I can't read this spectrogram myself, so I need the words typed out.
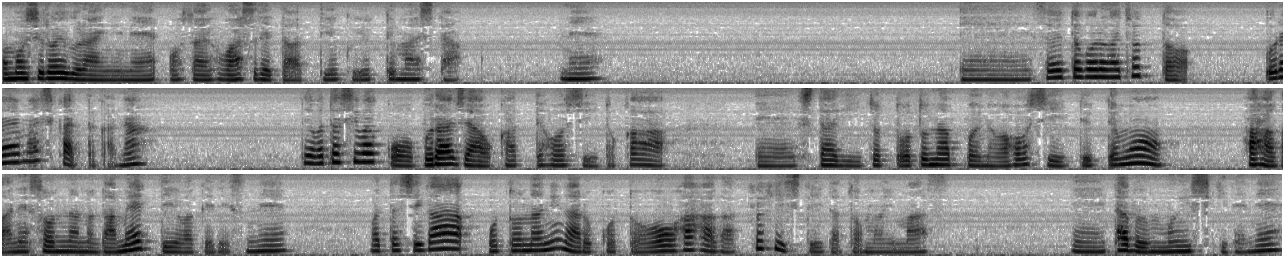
面白いぐらいにねお財布忘れたってよく言ってました。ね。えー、そういうところがちょっと羨ましかったかな。で私はこうブラジャーを買ってほしいとかえー、下着ちょっと大人っぽいのが欲しいって言っても母がねそんなのダメっていうわけですね。私が大人になることを母が拒否していたと思います、えー、多分無意識でね。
